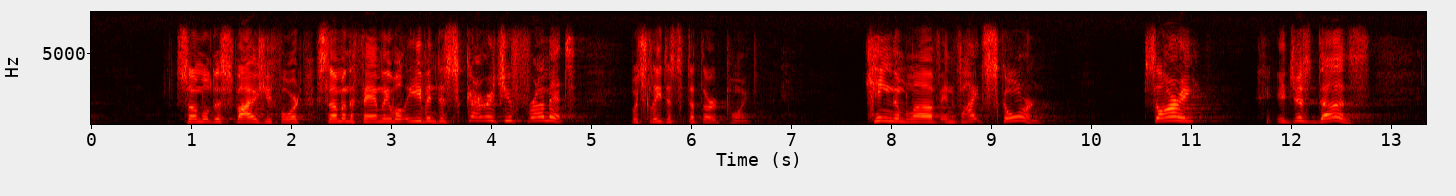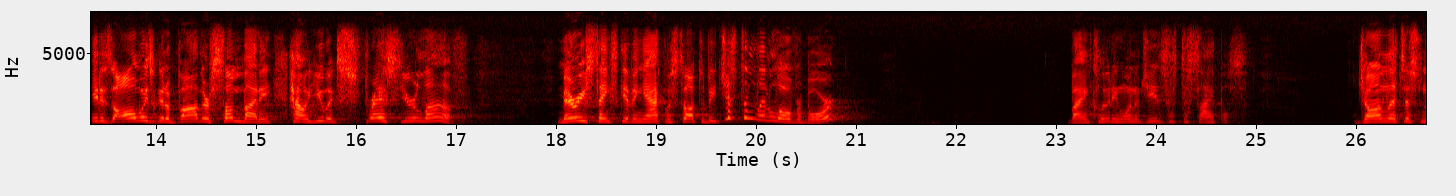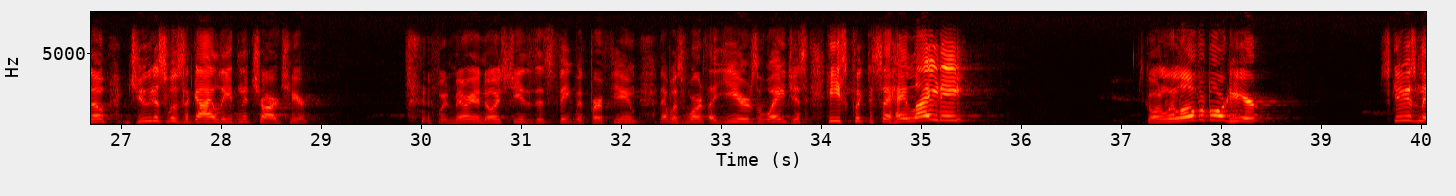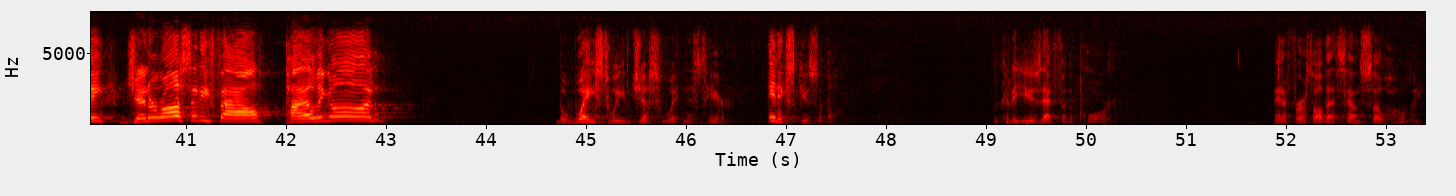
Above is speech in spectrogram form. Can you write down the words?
Some will despise you for it. Some in the family will even discourage you from it. Which leads us to the third point kingdom love invites scorn. Sorry, it just does. It is always going to bother somebody how you express your love. Mary's Thanksgiving act was thought to be just a little overboard by including one of Jesus' disciples. John lets us know Judas was the guy leading the charge here. when Mary anoints Jesus' feet with perfume that was worth a year's wages, he's quick to say, Hey, lady, it's going a little overboard here. Excuse me, generosity foul piling on. The waste we've just witnessed here. Inexcusable. We could have used that for the poor. Man, at first, all that sounds so holy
